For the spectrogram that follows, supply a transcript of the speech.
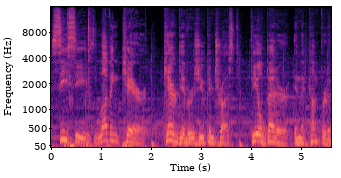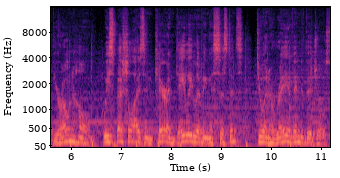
CC's Loving Care. Caregivers you can trust. Feel better in the comfort of your own home. We specialize in care and daily living assistance to an array of individuals,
